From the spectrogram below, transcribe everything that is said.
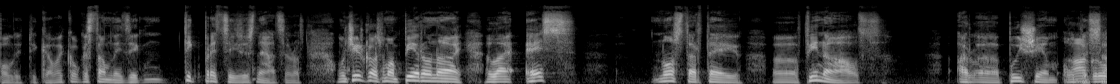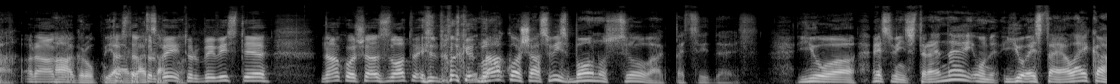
politikā vai kaut kas tam līdzīgs. Tik precīzi es neatceros. Un Čirkovs man pierunāja, lai es nostartēju uh, fināls ar uh, puišiem Odesā. A grupu. Kas tad tur bija? Tur bija visi tie nākošās Latvijas basketbola. Nākošās viss bonus cilvēki pēc idejas. Jo es viņus trenēju, un jo es tajā laikā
